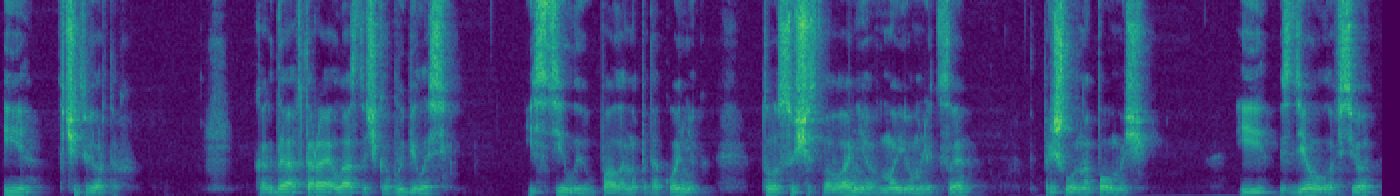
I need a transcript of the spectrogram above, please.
И в-четвертых, когда вторая ласточка выбилась и силой упала на подоконник, то существование в моем лице пришло на помощь и сделало все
